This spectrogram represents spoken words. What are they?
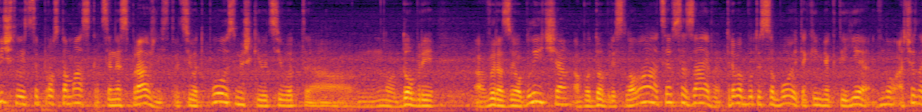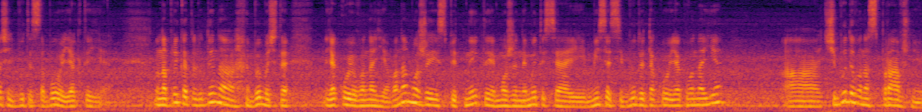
вічливість це просто маска, це не справжність. Оці от посмішки, оці от, ну, добрі вирази обличчя або добрі слова, це все зайве. Треба бути собою, таким, як ти є. Ну, а що значить бути собою, як ти є? Ну, наприклад, людина, вибачте, якою вона є. Вона може і спітнити, може не митися і місяць і буде такою, як вона є. А чи буде вона справжньою?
